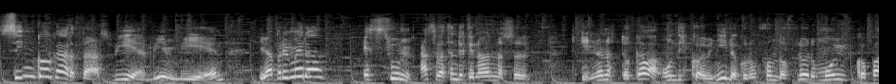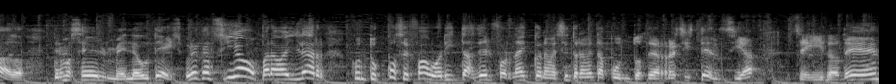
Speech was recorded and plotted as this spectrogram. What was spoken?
Cinco cartas. Bien, bien, bien. Y la primera es un... Hace bastante que no nos, que no nos tocaba un disco de vinilo con un fondo flor muy copado. Tenemos el Mellow Days, una canción para bailar con tus poses favoritas del Fortnite con 990 puntos de resistencia. Seguido de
